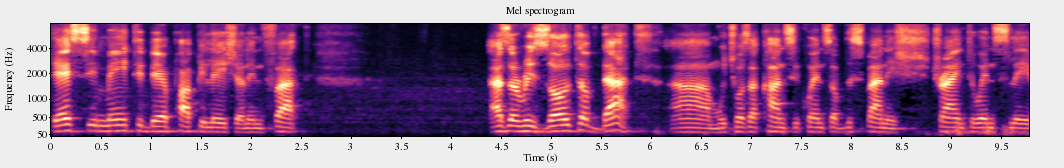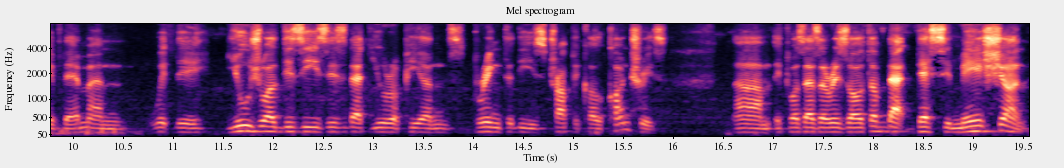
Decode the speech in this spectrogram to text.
decimated their population. In fact, as a result of that, um, which was a consequence of the Spanish trying to enslave them and with the usual diseases that Europeans bring to these tropical countries. Um, it was as a result of that decimation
